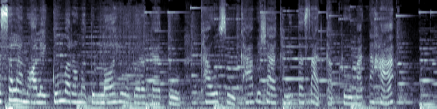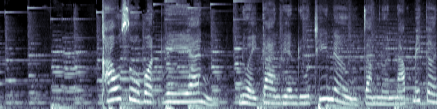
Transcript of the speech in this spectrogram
อัสสลามุอะลัยกุมวะราะมะตุลลอฮิวะบะเราะกาตุเข้าสู่คาบวิชาคณิตศาสตร์กับครูมัดนะคะ เข้าสู่บทเรียน หน่วยการเรียนรู้ที่ 1จำนวนนับไม่เกิน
